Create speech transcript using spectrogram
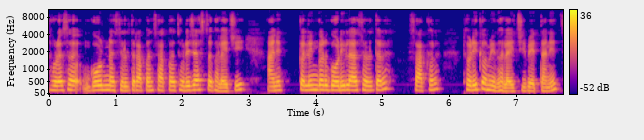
थोडंसं गोड नसेल तर आपण साखर थोडी जास्त घालायची. आणि कलिंगड गोडीला असेल तर साखर थोडी कमी घालायची बेतानीच.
